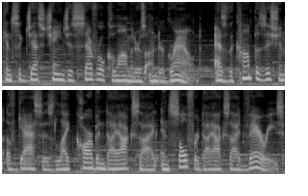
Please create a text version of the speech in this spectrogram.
can suggest changes several kilometers underground. As the composition of gases like carbon dioxide and sulfur dioxide varies,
